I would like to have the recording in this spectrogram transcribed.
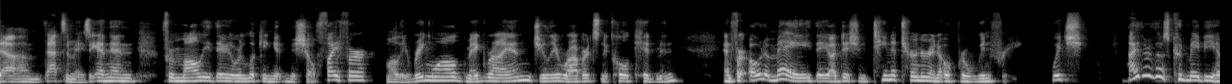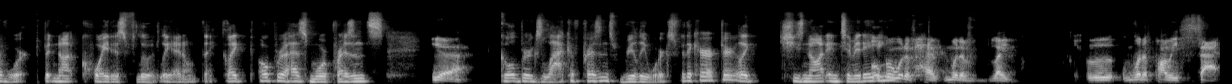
um, that's amazing. And then for Molly, they were looking at Michelle Pfeiffer, Molly Ringwald, Meg Ryan, Julia Roberts, Nicole Kidman. And for Oda Mae, they auditioned Tina Turner and Oprah Winfrey, which either of those could maybe have worked, but not quite as fluidly, I don't think. Like Oprah has more presence. Yeah. Goldberg's lack of presence really works for the character. Like she's not intimidating. Oprah would have had, would have like would have probably sat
